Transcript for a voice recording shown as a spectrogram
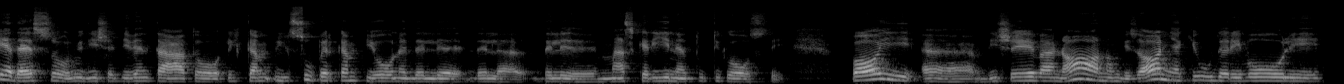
e adesso lui dice è diventato il, il super campione delle, delle, delle, mascherine a tutti i costi. Poi eh, diceva no, non bisogna chiudere i voli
